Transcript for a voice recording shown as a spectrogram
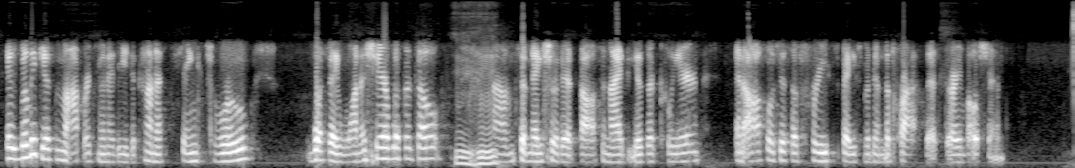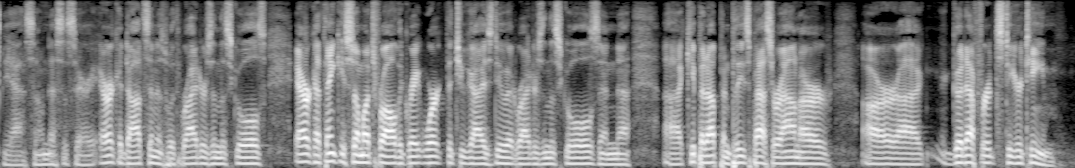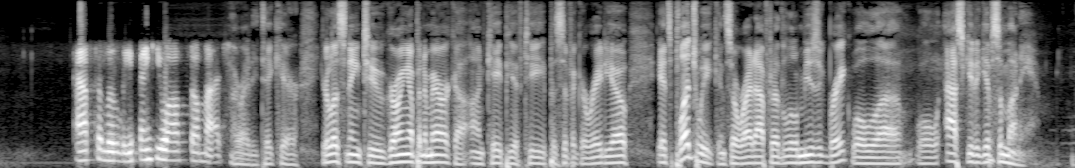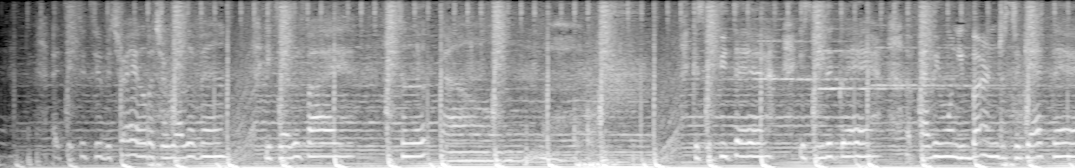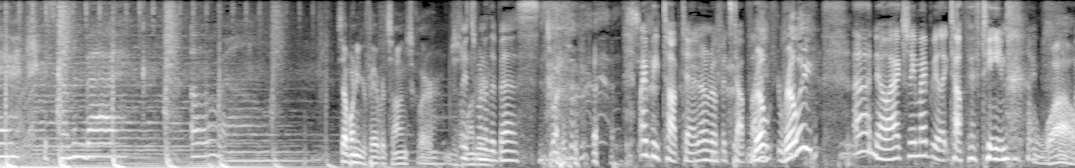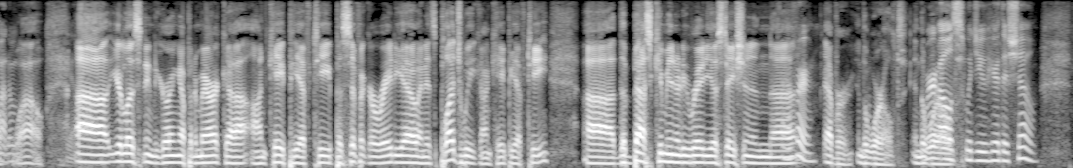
It really gives them the opportunity to kind of think through what they want to share with adults um, to make sure their thoughts and ideas are clear, and also just a free space for them to process their emotions. Yeah, so necessary. Erica Dotson is with Writers in the Schools. Erica, thank you so much for all the great work that you guys do at Writers in the Schools, and uh, uh, keep it up. And please pass around our our uh, good efforts to your team. Absolutely. Thank you all so much. All righty, take care. You're listening to Growing Up in America on KPFT Pacifica Radio. It's Pledge Week, and so right after the little music break, we'll uh, we'll ask you to give some money. Addicted to betrayal, but you're relevant. You're terrified to look down. Cause if you dare, you see the glare of everyone you burn just to get there. It's coming back around. Is that one of your favorite songs, Claire? I'm just It's one of the best. It's one of the best. might be top 10. I don't know if it's top 5. really? Uh, no, actually, it might be like top 15. Wow, wow. Uh, you're listening to Growing Up in America on KPFT Pacifica Radio, and it's Pledge Week on KPFT, uh, the best community radio station in uh, Ever. ever in the world. In the Where world. else would you hear this show?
